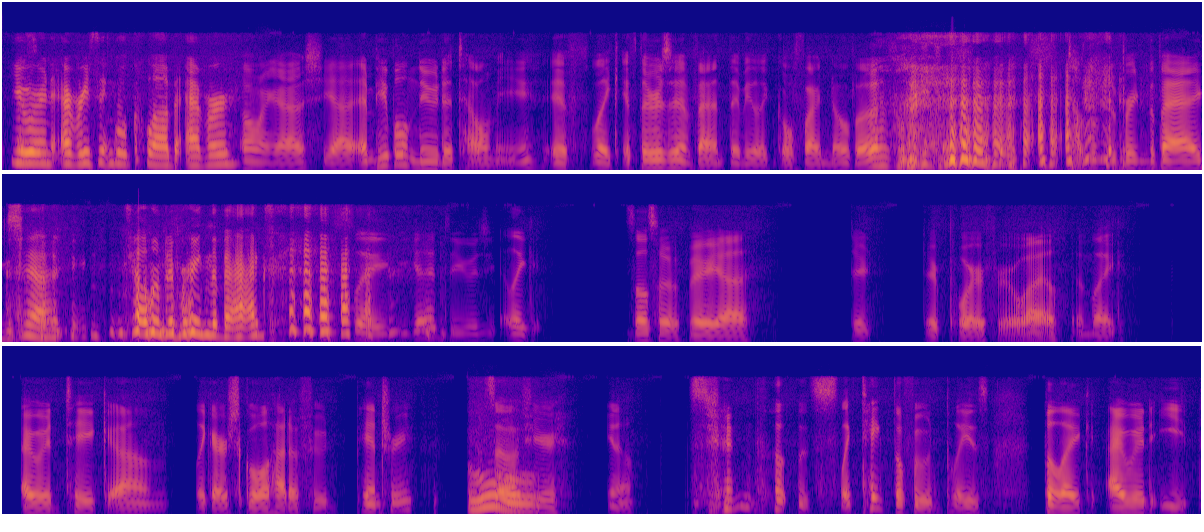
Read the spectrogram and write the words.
you were in every single club ever. Oh my gosh, yeah. And people knew to tell me if like if there was an event, they'd be like, "Go find Nova." like, tell them to bring the bags. Yeah. Tell them to bring the bags. it's like you gotta do what you like. It's also very uh, poor for a while, and like I would take um like our school had a food pantry, so if you're you know student, it's like take the food please. But like I would eat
